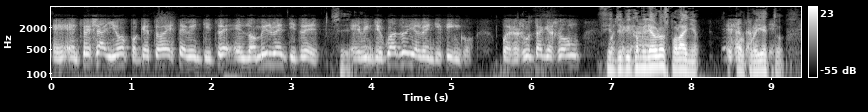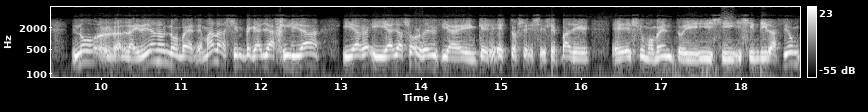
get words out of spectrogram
en, tres años, porque esto es este 23, el 2023, el 24 y el 25, pues resulta que son... Ciento y pues, pico mil euros por año, por proyecto. No, la, idea no, no parece mala, siempre que haya agilidad y, haya solvencia en que esto se, se, pague eh, en su momento y, sin dilación,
